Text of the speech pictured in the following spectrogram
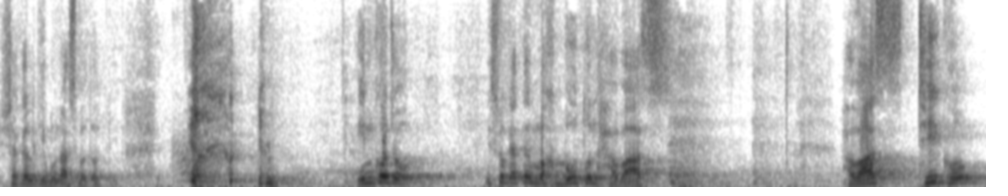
شکل کی مناسبت ہوتی۔ ان کو جو، اس کو کہتے ہیں مخبوط الحواس۔ حواس ٹھیک ہو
